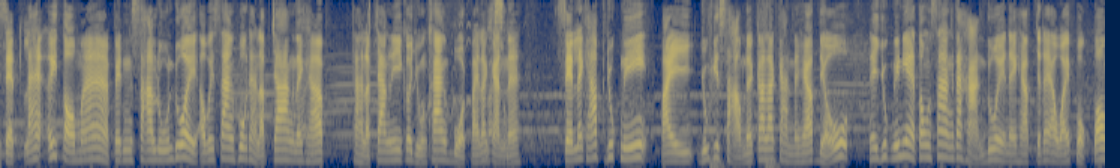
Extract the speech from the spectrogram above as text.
เสร็จและเอ้ยต่อมาเป็นซาลูนด้วยเอาไว้สร้างพวกทหารรับจ้างนะครับทหารรับจ้างนี่ก็อยู่ข้างๆโบสถ์ไปแล้วกันนะ เสร็จแล้วครับ ยุคนี้ไปยุคที่3แล้วก็แล้วกันนะครับ เดี๋ยวในยุคนี้เนี่ยต้องสร้างทหารด้วยนะครับ จะได้เอาไว้ปกป้อง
